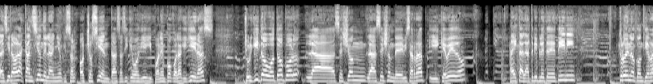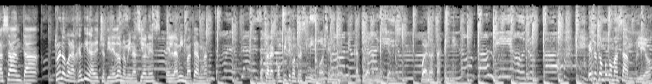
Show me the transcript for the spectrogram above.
decir- ahora canción del año, que son 800, así que vos, Diego, poné poco la que quieras. Churquito votó por la sesión, la session de Bizarrap y Quevedo. Ahí está la triplete de Tini. Trueno con Tierra Santa. Trueno con Argentina, de hecho, tiene dos nominaciones en la misma terna. O sea, compite contra sí mismo, ese nivel de cantidad de nominaciones. Bueno, esta es Tini. Esto está un poco más amplio.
